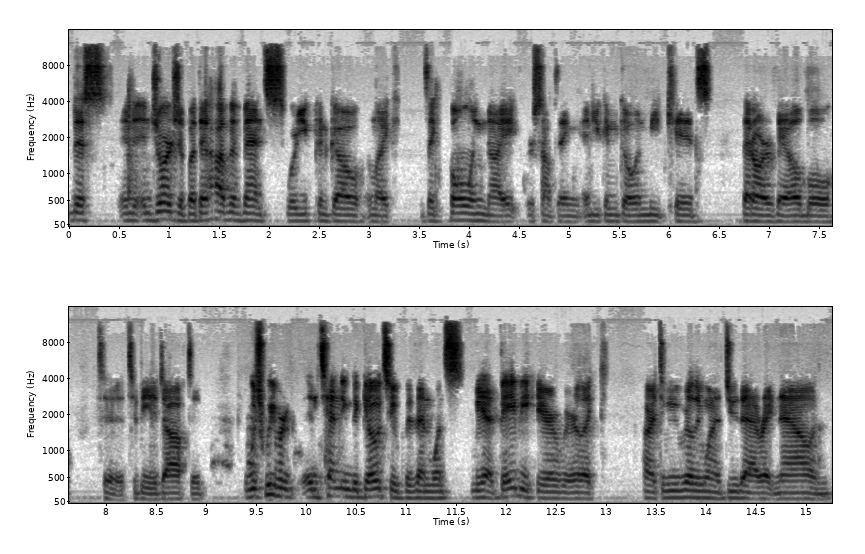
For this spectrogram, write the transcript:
this in, in Georgia, but they have events where you can go and like it's like bowling night or something, and you can go and meet kids that are available to to be adopted, which we were intending to go to, but then once we had baby here, we were like, all right, do we really want to do that right now? And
